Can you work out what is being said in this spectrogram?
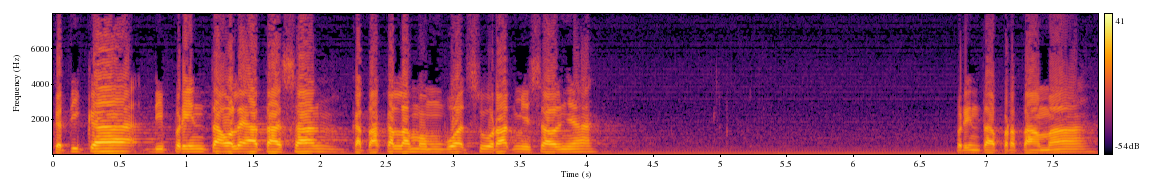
Ketika diperintah oleh atasan, katakanlah membuat surat misalnya, perintah pertama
